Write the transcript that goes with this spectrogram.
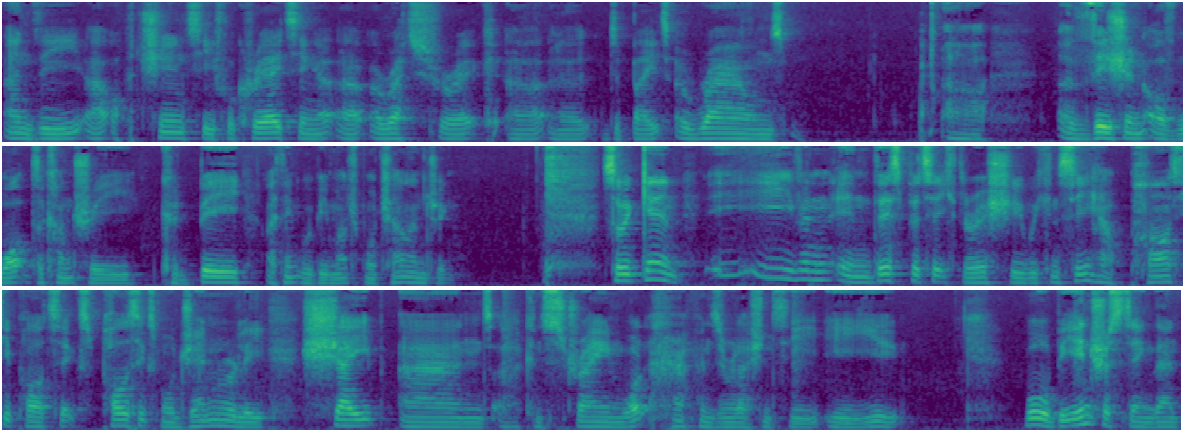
And the uh, opportunity for creating a, a rhetoric uh, and a debate around uh, a vision of what the country could be, I think would be much more challenging. So, again, even in this particular issue, we can see how party politics, politics more generally, shape and uh, constrain what happens in relation to the EU. What will be interesting then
